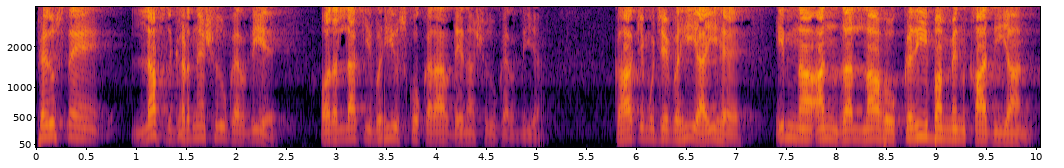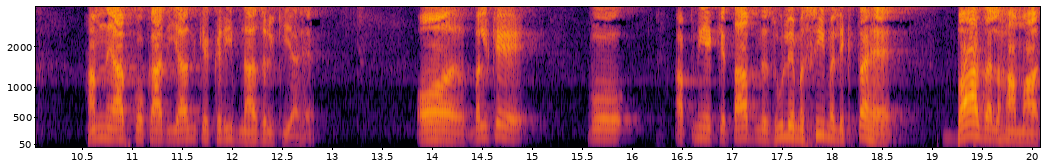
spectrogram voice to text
پھر اس نے لفظ گھڑنے شروع کر دیے۔ اور اللہ کی وہی اس کو قرار دینا شروع کر دیا۔ کہا کہ مجھے وہی آئی ہے، انا انزل نہ ہو قریب من قادیان ہم نے آپ کو قادیان کے قریب نازل کیا ہے۔ اور بلکہ وہ اپنی ایک کتاب نزول مسیح میں لکھتا ہے، بعض الحامات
